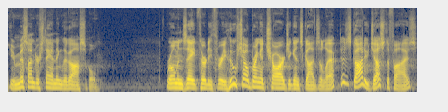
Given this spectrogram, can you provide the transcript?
you're misunderstanding the gospel. Romans 8 33. Who shall bring a charge against God's elect? It is God who justifies.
